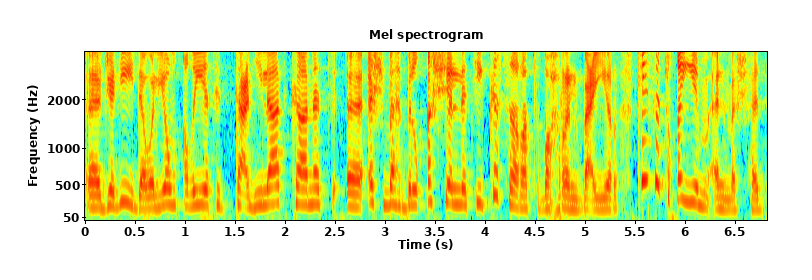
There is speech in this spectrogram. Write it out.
آه، جديدة واليوم قضية التعديلات كانت آه، أشبه بالقشة التي كسرت ظهر البعير. كيف تقيم المشهد؟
